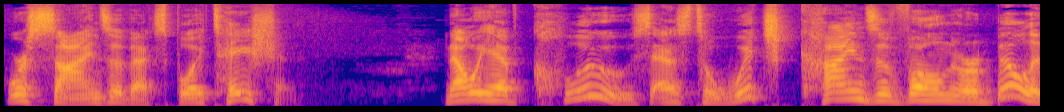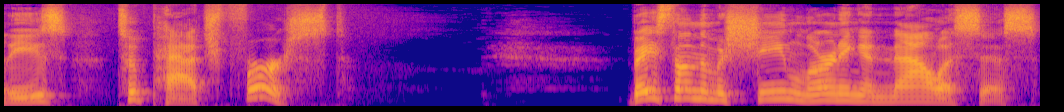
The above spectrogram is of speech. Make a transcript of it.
were signs of exploitation. Now we have clues as to which kinds of vulnerabilities to patch first. Based on the machine learning analysis,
